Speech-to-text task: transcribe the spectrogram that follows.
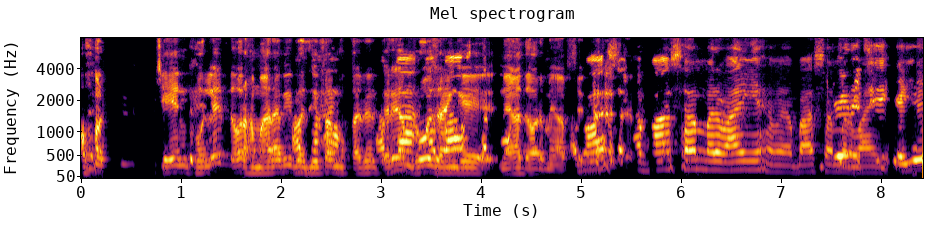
और चेन खोले और हमारा भी वजीफा मुकर करे हम रोज आएँगे नया दौर में आपसे अब्बास साहब मरवाएँगे हमें अब्बास साहब मरवाएँगे ये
